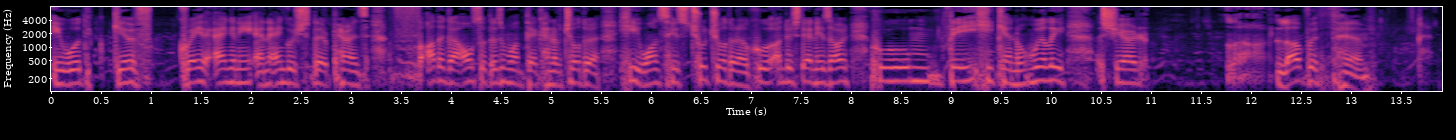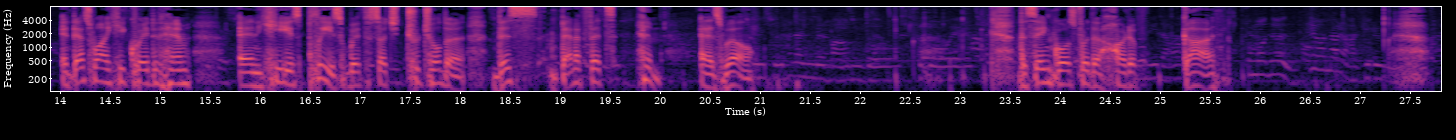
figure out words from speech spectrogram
It would give great agony and anguish to their parents. Father God also doesn't want that kind of children. He wants his true children who understand his heart, whom they he can really share love with him. And that's why he created him and he is pleased with such true children. This benefits him as well. The same goes for the heart of God.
